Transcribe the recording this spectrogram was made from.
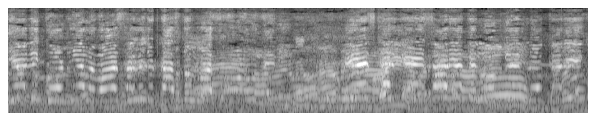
ਜਿਨ੍ਹਾਂ ਦੀ ਕੋਟੀਆਂ ਲਵਾ ਸਕਦੇ ਜੋ ਟੱਸ ਤੋਂ ਮੱਤ ਹੁੰਦੇ ਨਹੀਂ। ਇਸ ਕਰਕੇ ਸਾਰੇ ਤੇ ਲੋਕਾਂ ਲੋਕਾਂ ਨੇ ਇੱਕ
